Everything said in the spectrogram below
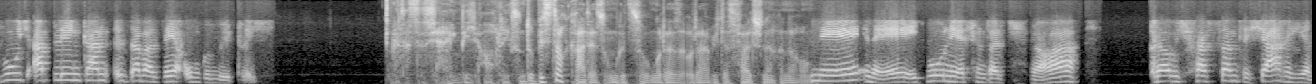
wo ich ablegen kann, ist aber sehr ungemütlich. Das ist ja eigentlich auch nichts. Und du bist doch gerade erst umgezogen, oder, oder habe ich das falsch in Erinnerung? Nee, nee, ich wohne jetzt schon seit, ja, glaube ich, fast 20 Jahre hier.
